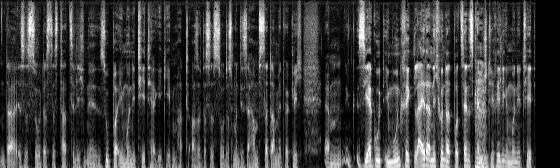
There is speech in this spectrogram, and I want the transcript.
da ist es so, dass das tatsächlich eine super Immunität hergegeben hat. Also das ist so, dass man diese Hamster damit wirklich ähm, sehr gut immun kriegt. Leider nicht 100 Prozent, es ist keine mhm. sterile Immunität.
